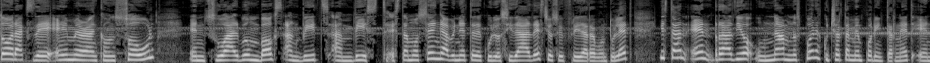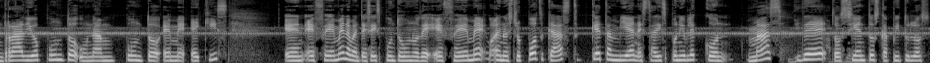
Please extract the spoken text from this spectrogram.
Tórax de American Soul? En su álbum Box and Beats and Beast. Estamos en Gabinete de Curiosidades. Yo soy Frida Rebontulet y están en Radio UNAM. Nos pueden escuchar también por internet en radio.unam.mx en FM 96.1 de FM en nuestro podcast que también está disponible con más de 200 capítulos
